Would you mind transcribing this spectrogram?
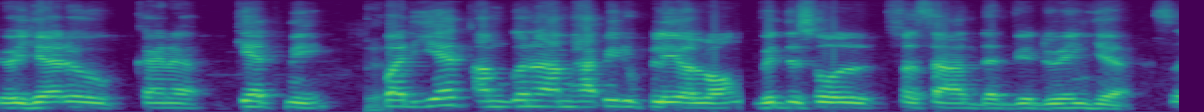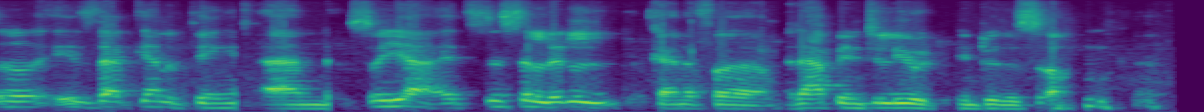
you're here to kind of get me. But yet I'm gonna I'm happy to play along with this whole facade that we're doing here. So it's that kind of thing. And so yeah, it's just a little kind of a rap interlude into the song.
